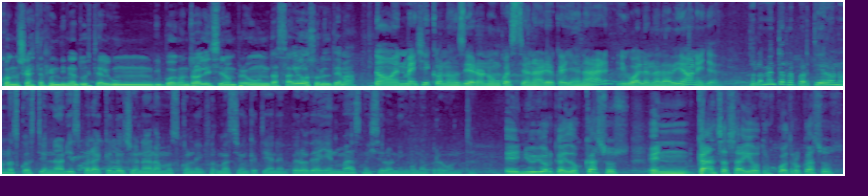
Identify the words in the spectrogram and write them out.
Cuando llegaste a Argentina, ¿tuviste algún tipo de control? ¿Hicieron preguntas, algo sobre el tema? No, en México nos dieron un cuestionario que llenar, igual en el avión y ya. Solamente repartieron unos cuestionarios para que los llenáramos con la información que tienen, pero de ahí en más no hicieron ninguna pregunta. En New York hay dos casos, en Kansas hay otros cuatro casos,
